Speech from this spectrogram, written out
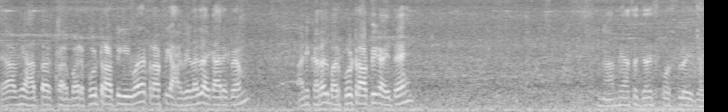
हे आम्ही आता भरपूर ट्रॅफिक बघा ट्रॅफिक हवेलाच आहे कार्यक्रम. आणि खरंच भरपूर ट्रॅफिक आहे इथे. आम्ही असं जस्ट पोचलो इथे.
